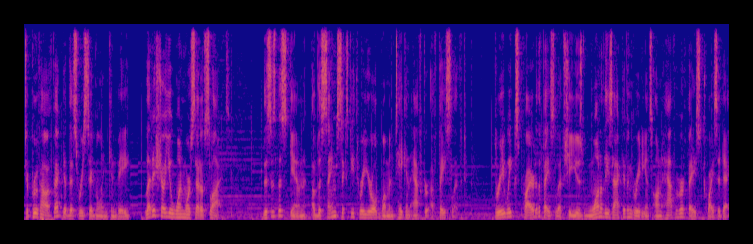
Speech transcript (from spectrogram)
To prove how effective this resignaling can be, let us show you one more set of slides. This is the skin of the same 63 year old woman taken after a facelift. Three weeks prior to the facelift, she used one of these active ingredients on half of her face twice a day.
